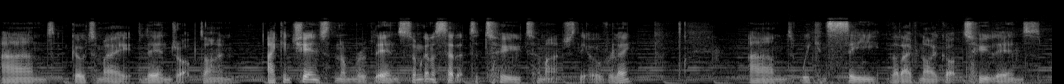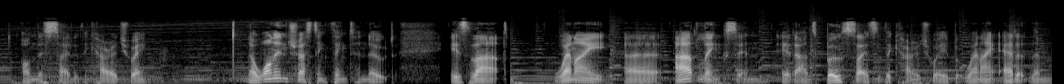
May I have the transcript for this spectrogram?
and go to my lane drop down, I can change the number of lanes. So I'm going to set it to two to match the overlay. And we can see that I've now got two lanes on this side of the carriageway. Now, one interesting thing to note is that when I uh, add links in, it adds both sides of the carriageway, but when I edit them,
